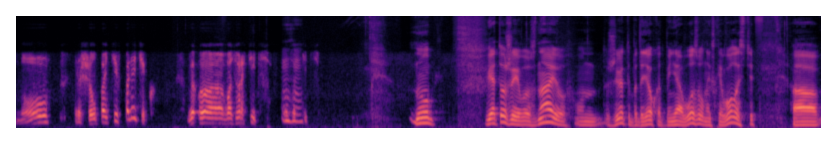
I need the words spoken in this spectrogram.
Ну, решил пойти в политику, в, э, возвратиться, возвратиться. Ну, я тоже его знаю. Он живет неподалеку от меня в Озволнской волости. А,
